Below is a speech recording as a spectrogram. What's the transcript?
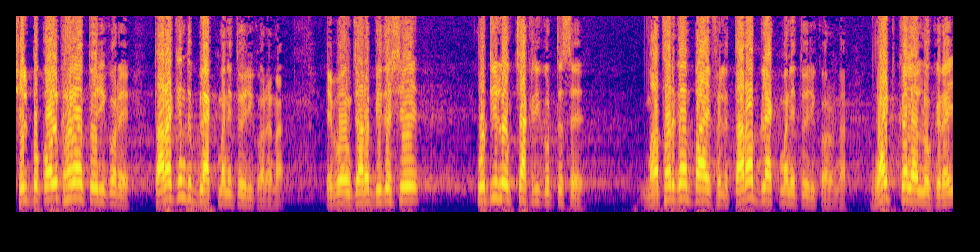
শিল্প কলকারখানা তৈরি করে, তারা কিন্তু ব্ল্যাক মানি তৈরি করে না। এবং যারা বিদেশে কোটি লোক চাকরি করতেছে, মাথার গাম পায়ে ফেলে, তারা ব্ল্যাক মানি তৈরি করে না। হোয়াইট কালার লোকেরাই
